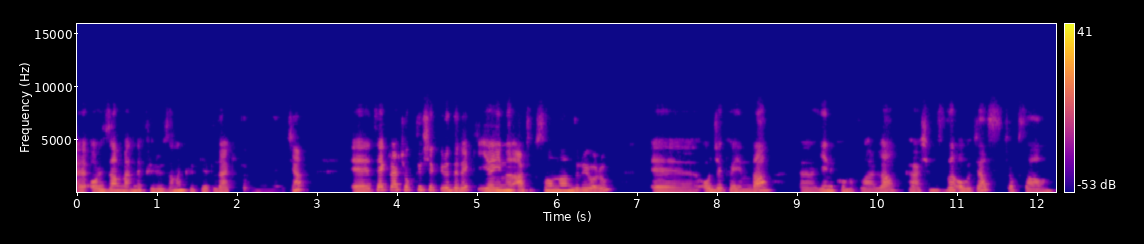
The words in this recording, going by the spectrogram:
E, o yüzden ben de Firuza'nın 47'ler kitabını önereceğim. E, tekrar çok teşekkür ederek yayını artık sonlandırıyorum. E, Ocak ayında e, yeni konuklarla karşınızda olacağız. Çok sağ olun.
